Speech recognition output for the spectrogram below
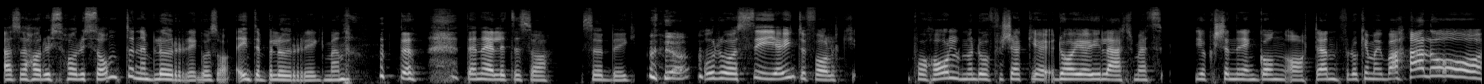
alltså horis- horisonten är blurrig och så. Inte blurrig men den, den är lite så suddig. Ja. Och då ser jag ju inte folk på håll, men då försöker jag, då har jag ju lärt mig att jag känner igen gångarten, för då kan man ju bara hallå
